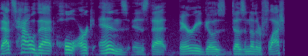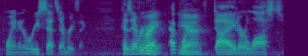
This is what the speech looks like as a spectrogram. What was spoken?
that's how that whole arc ends. Is that Barry goes does another Flashpoint and resets everything because everyone Right, at that point yeah. died or lost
